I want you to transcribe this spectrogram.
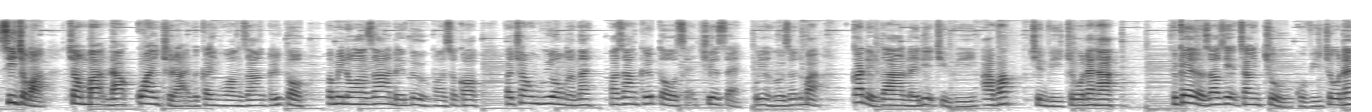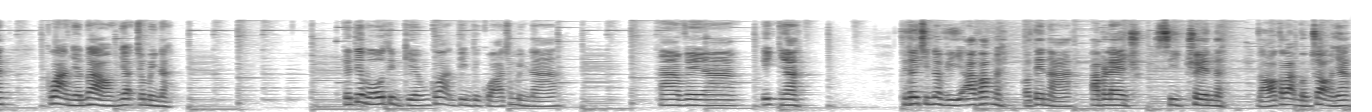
Xin chào bạn, chào bạn đã quay trở lại với kênh Hoàng Giang Crypto và mình là Hoàng Giang đến từ Hoàng Giang Com và trong video ngày hôm nay Hoàng Giang Crypto sẽ chia sẻ cũng như hướng dẫn cho bạn cách để chúng ta lấy địa chỉ ví AVAX trên ví Choconet ha. Thứ kê ở giao diện trang chủ của ví Choconet, các bạn nhấn vào nhận cho mình này. Kế tiếp vào tìm kiếm các bạn tìm từ khóa cho mình là AVAX nha. Thì đây chính là ví AVAX này, có tên là Avalanche C-Chain này. Đó các bạn bấm chọn vào nha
